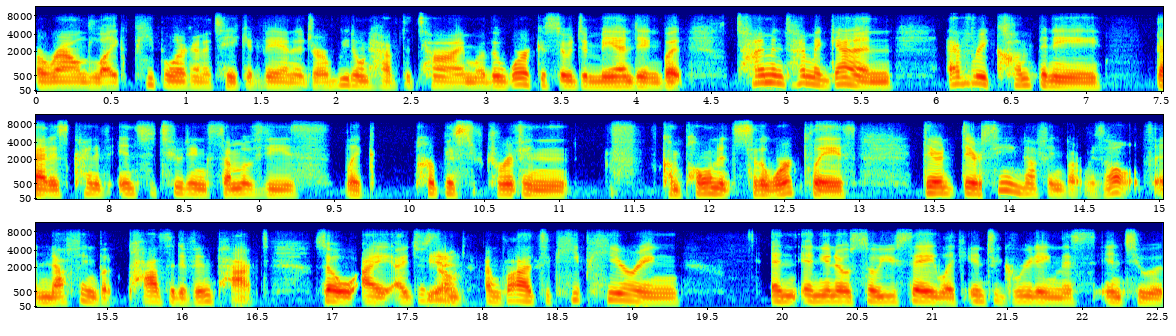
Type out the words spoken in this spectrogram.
around like people are going to take advantage or we don't have the time or the work is so demanding but time and time again every company that is kind of instituting some of these like purpose driven f- components to the workplace they're they're seeing nothing but results and nothing but positive impact so i i just yeah. I'm, I'm glad to keep hearing and and you know so you say like integrating this into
